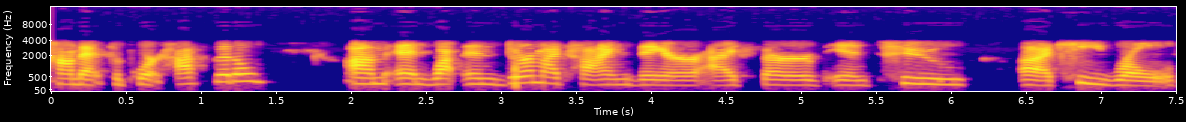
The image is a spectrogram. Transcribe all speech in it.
Combat Support Hospital. Um, and, and during my time there, I served in two uh, key roles.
